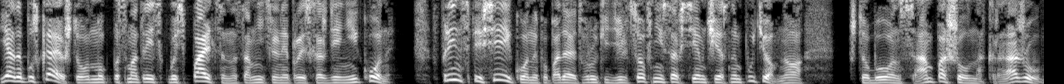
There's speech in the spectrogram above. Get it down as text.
Я допускаю, что он мог посмотреть сквозь пальцы на сомнительное происхождение иконы. В принципе, все иконы попадают в руки дельцов не совсем честным путем, но чтобы он сам пошел на кражу...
